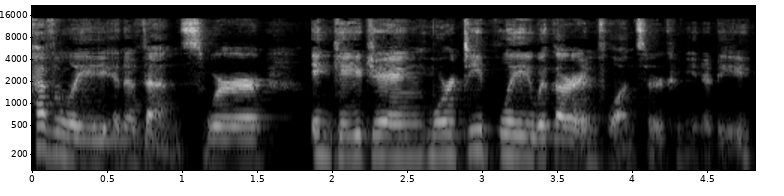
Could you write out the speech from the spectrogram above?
heavily in events. We're engaging more deeply with our influencer community.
